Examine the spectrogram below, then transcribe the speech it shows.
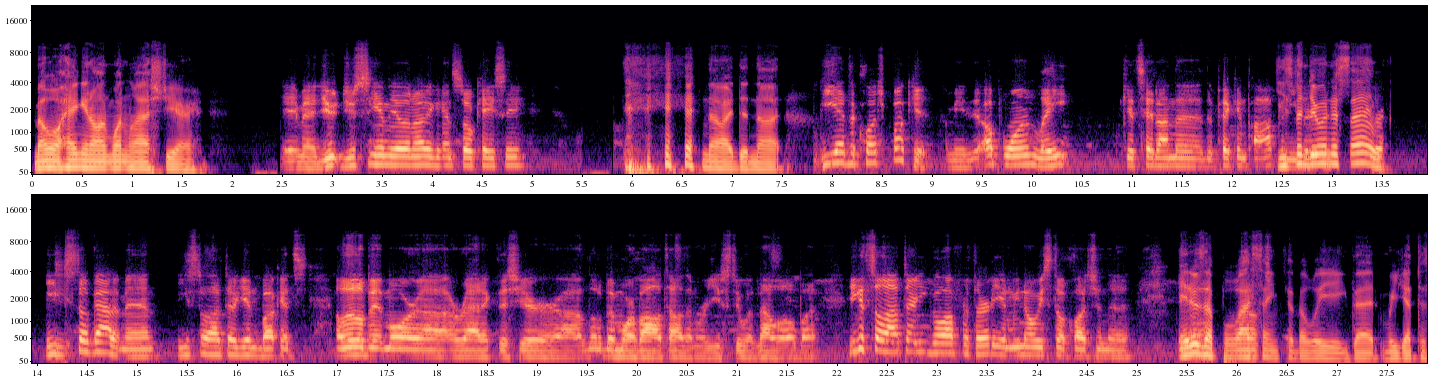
Melo hanging on one last year. Hey man, you you see him the other night against OKC? no, I did not. He had the clutch bucket. I mean, up one late, gets hit on the the pick and pop. He's been doing the same he's still got it, man. He's still out there getting buckets. A little bit more uh, erratic this year, uh, a little bit more volatile than we're used to with Melo, but he gets still out there. You can go out for thirty, and we know he's still clutching the. It is know, a blessing to the league that we get to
